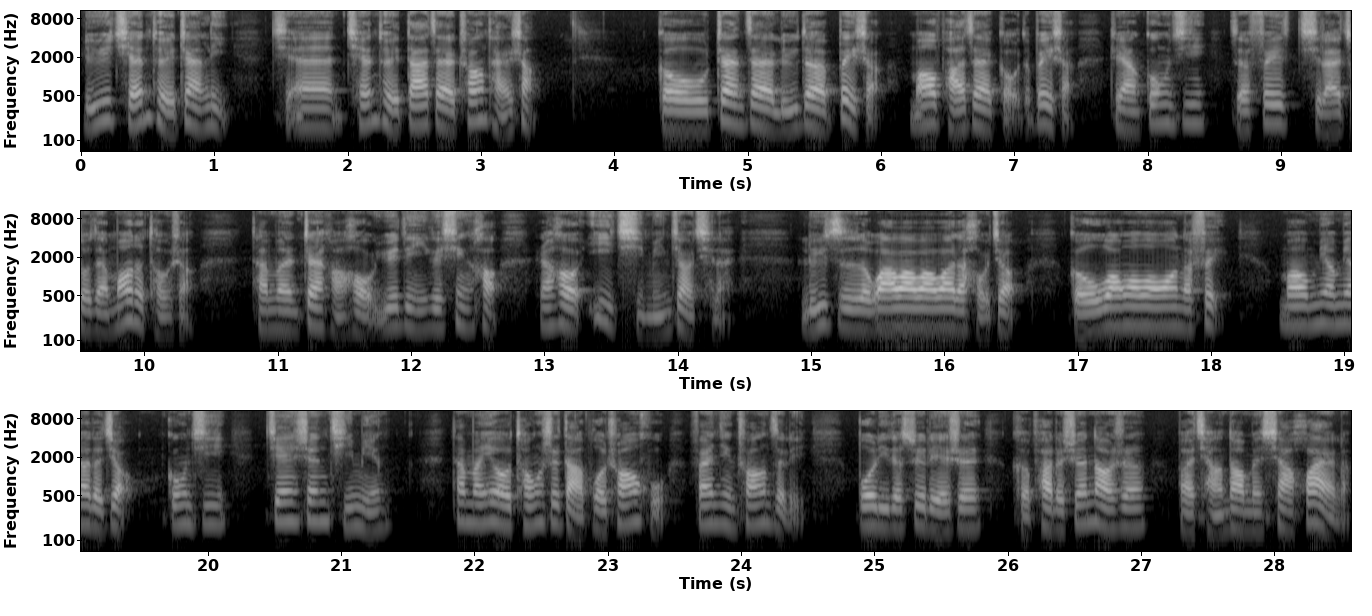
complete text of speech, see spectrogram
驴前腿站立，前前腿搭在窗台上；狗站在驴的背上，猫爬在狗的背上，这样公鸡则飞起来坐在猫的头上。他们站好后，约定一个信号，然后一起鸣叫起来。驴子哇哇哇哇的吼叫，狗汪汪汪汪的吠。猫喵喵地叫，公鸡尖声啼鸣。他们又同时打破窗户，翻进窗子里。玻璃的碎裂声、可怕的喧闹声把强盗们吓坏了，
